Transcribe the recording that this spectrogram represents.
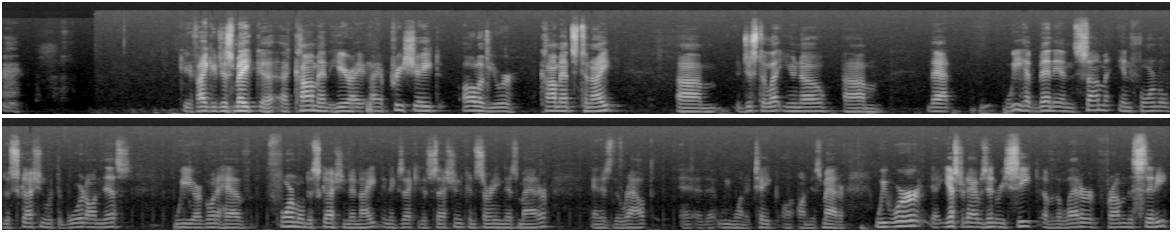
Marilyn. If I could just make a, a comment here, I, I appreciate all of your comments tonight. Um, just to let you know, um, that we have been in some informal discussion with the board on this. We are going to have formal discussion tonight in executive session concerning this matter and is the route uh, that we want to take on, on this matter. We were, uh, yesterday I was in receipt of the letter from the city.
